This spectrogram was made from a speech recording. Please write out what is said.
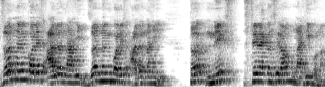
जर नवीन कॉलेज आलं नाही जर नवीन कॉलेज आलं नाही तर नेक्स्ट स्टे वॅकन्सी राऊंड नाही होणार.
